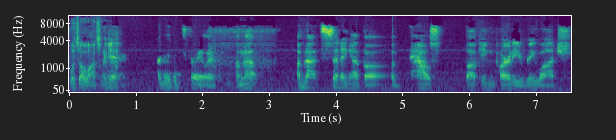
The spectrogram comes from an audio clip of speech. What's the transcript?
What y'all watching? Again, I need a trailer. I'm not. I'm not setting up a, a house fucking party rewatch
